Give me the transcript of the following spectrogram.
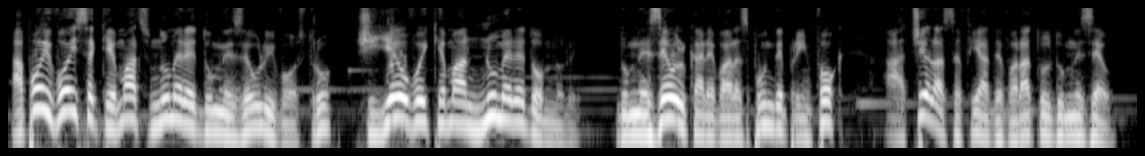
Apoi voi să chemați numele Dumnezeului vostru și eu voi chema numele Domnului. Dumnezeul care va răspunde prin foc, acela să fie adevăratul Dumnezeu.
